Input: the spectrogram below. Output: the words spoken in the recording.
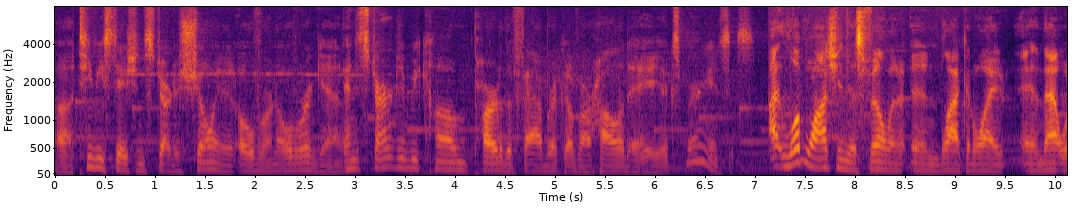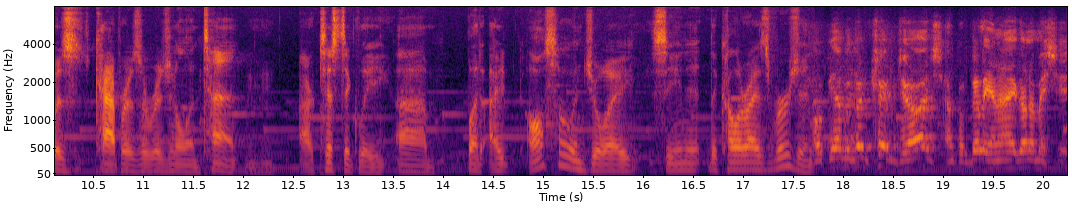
uh, TV stations started showing it over and over again, and it started to become part of the fabric of our holiday experiences. I love watching this film in, in black and white, and that was Capra's original intent mm-hmm. artistically. Um, but I also enjoy seeing it, the colorized version. Hope you have a good trip, George. Uncle Billy and I are going to miss you.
